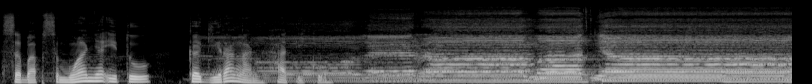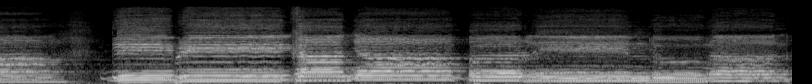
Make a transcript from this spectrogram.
sebab semuanya itu kegirangan hatiku. rahmatnya diberikannya perlindungan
